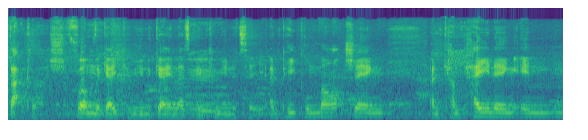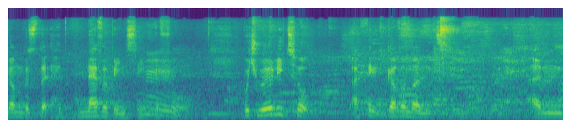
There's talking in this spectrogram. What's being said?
backlash from the gay community, gay and lesbian mm. community, and people marching and campaigning in numbers that had never been seen mm. before, which really took, I think, government and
